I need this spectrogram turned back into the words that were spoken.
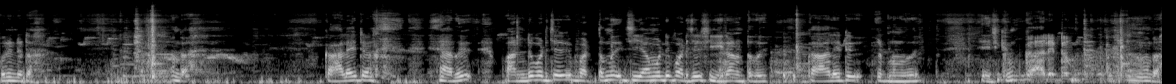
ഒരു എന്താ? കാലായിട്ടാണ് അത് പണ്ട് പഠിച്ച പെട്ടെന്ന് ചെയ്യാൻ വേണ്ടി പഠിച്ച ശീലമാണ് ഇട്ടത് കാലായിട്ട് കിട്ടുന്നത് ശരിക്കും കാലായിട്ട് എന്താ?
